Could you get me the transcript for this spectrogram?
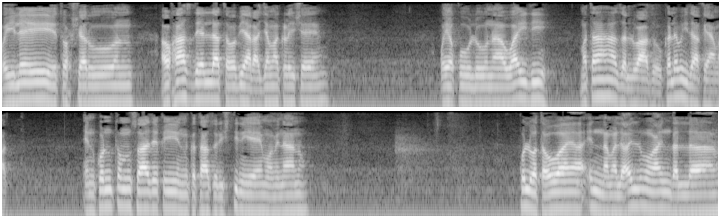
ویلی تحشرون او خاص دی الله ته بیا را جمع کړی شي ويقولون وایدی متى هذا الوعد کله وی دا قیامت ان کنتم صادقین کتا سرشتنی اے مومنانو قل وتوایا انما العلم عند الله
